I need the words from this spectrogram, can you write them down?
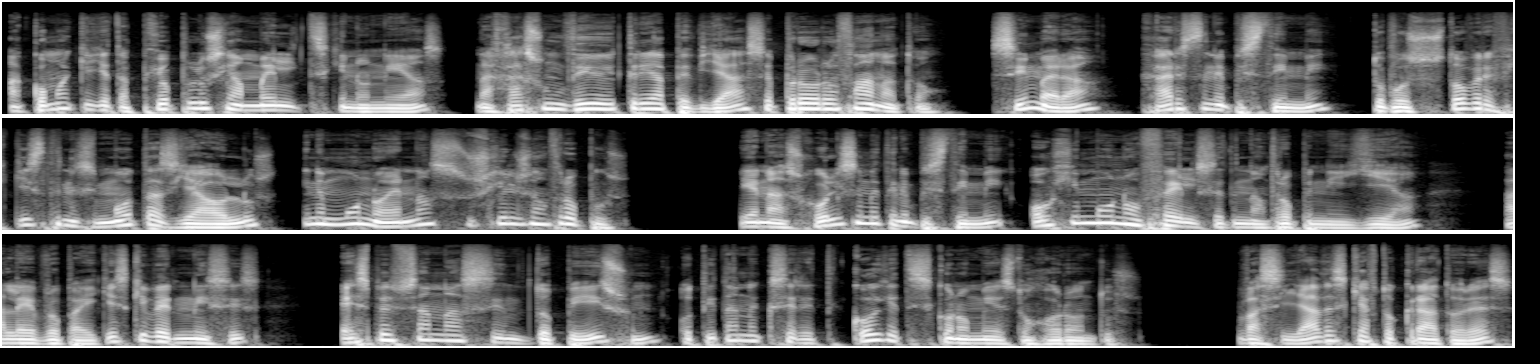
ακόμα και για τα πιο πλούσια μέλη της κοινωνίας, να χάσουν δύο ή τρία παιδιά σε πρόωρο θάνατο. Σήμερα, χάρη στην επιστήμη, το ποσοστό βρεφικής θνησιμότητας για όλους είναι μόνο ένας στους χίλιους ανθρώπους. Η ενασχόληση με την επιστήμη όχι μόνο ωφέλησε την ανθρώπινη υγεία, αλλά οι ευρωπαϊκές κυβερνήσεις έσπευσαν να συνειδητοποιήσουν ότι ήταν εξαιρετικό για τις οικονομίες των χωρών τους. Βασιλιάδες και αυτοκράτορες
